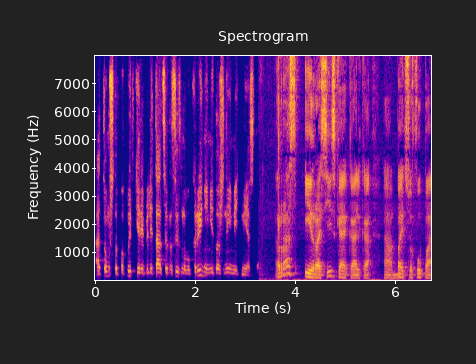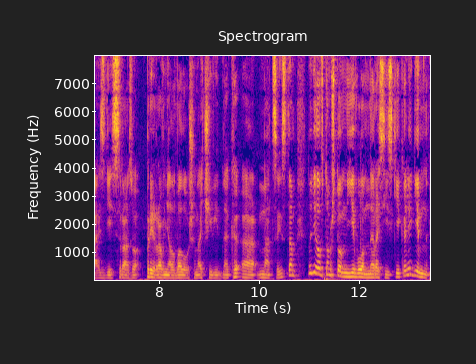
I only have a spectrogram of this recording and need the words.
о том, что попытки реабилитации нацизма в Украине не должны иметь места. Раз и российская калька а, бойцов УПА здесь сразу приравнял Волошин, очевидно, к а, нацистам. Но дело в том, что его российские коллеги,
